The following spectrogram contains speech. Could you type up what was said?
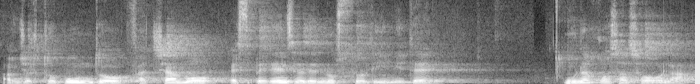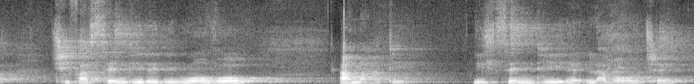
a un certo punto facciamo esperienza del nostro limite, una cosa sola ci fa sentire di nuovo amati, il sentire la voce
